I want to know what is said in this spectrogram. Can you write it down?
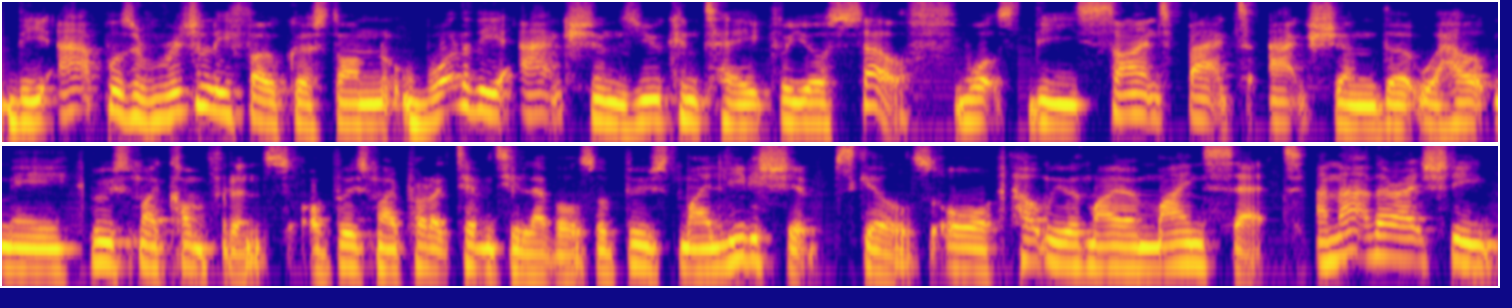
the app was originally focused on what are the actions you can take for yourself? What's the science backed action that will help me boost my confidence or boost my productivity levels or boost my leadership skills or help me with my own mindset? And that there actually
